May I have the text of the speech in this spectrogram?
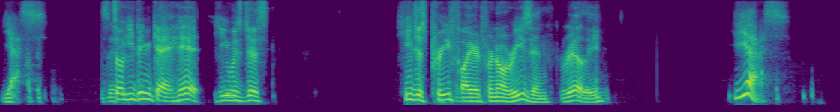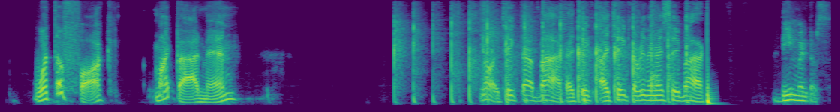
Yes. So he didn't get hit. He hmm. was just he just pre-fired for no reason, really. Yes. What the fuck? My bad, man. No, I take that back. I take I take everything I say back. Dean Winters.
